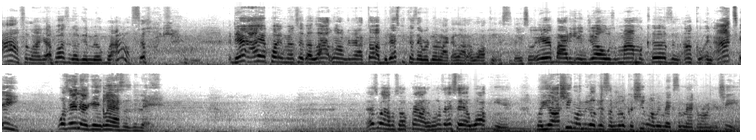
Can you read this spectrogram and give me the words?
I don't feel like it. I'm supposed to go get milk, but I don't feel like it. Their eye appointment took a lot longer than I thought, but that's because they were doing like a lot of walk-ins today. So everybody and Joe's mama, cousin, uncle, and auntie was in there getting glasses today. That's why I was so proud. Once I said walk in, but y'all, she want me to go get some milk because she want me to make some macaroni and cheese.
